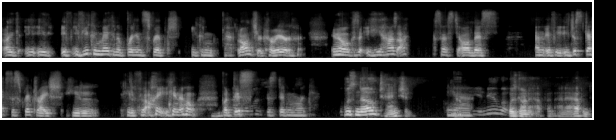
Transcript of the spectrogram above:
Like you, you, if if you can make in a brilliant script, you can launch your career. You know, because he has access to all this, and if he, he just gets the script right, he'll he'll fly. You know, but this just didn't work. There was no tension. Yeah, you knew what was going to happen, and it happened.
